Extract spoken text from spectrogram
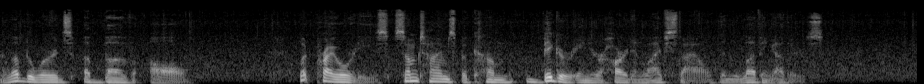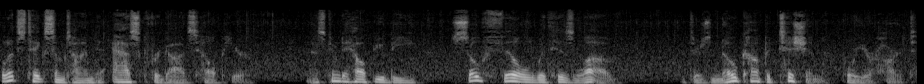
I love the words above all. What priorities sometimes become bigger in your heart and lifestyle than loving others? Well, let's take some time to ask for God's help here. Ask Him to help you be so filled with His love that there's no competition for your heart.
